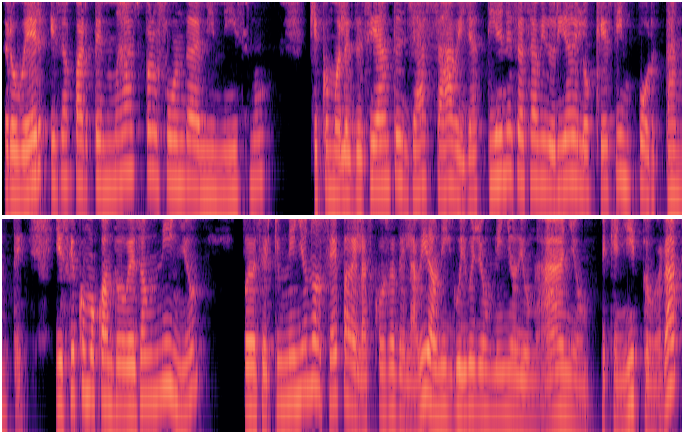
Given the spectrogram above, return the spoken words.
pero ver esa parte más profunda de mí mismo que como les decía antes ya sabe, ya tiene esa sabiduría de lo que es importante. Y es que como cuando ves a un niño, Puede ser que un niño no sepa de las cosas de la vida, un digo yo un niño de un año, pequeñito, ¿verdad?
